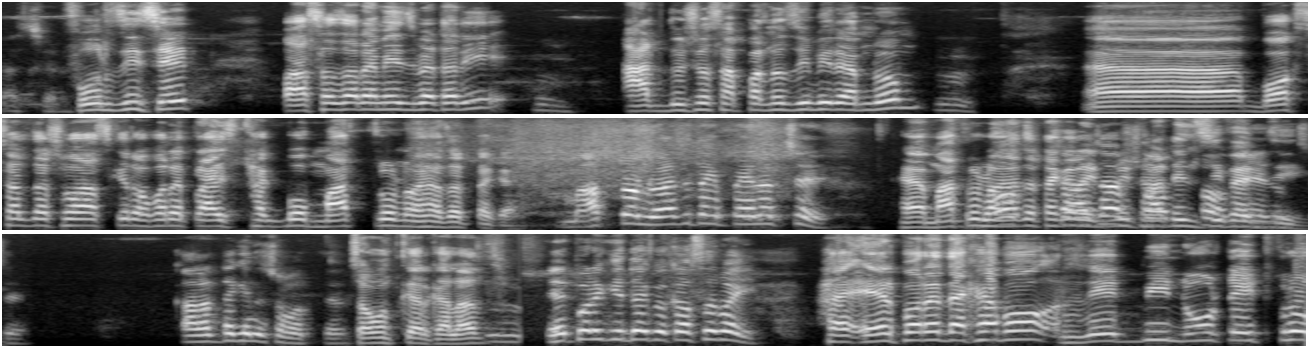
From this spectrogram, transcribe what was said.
আচ্ছা। ফোর জি সেট পাঁচ হাজার এমএইচ ব্যাটারি দুশো ছাপ্পান্ন জিবি র্যাম রোম হুম। বক্স চার্জার সহ আজকের অফারে প্রাইস থাকব মাত্র নয় হাজার টাকা। মাত্র নয় হাজার টাকা পেয়ে যাচ্ছে? হ্যাঁ মাত্র নয় হাজার টাকা Redmi thirteen C five G কালারটা কিন্তু চমৎকার। চমৎকার কালার এরপরে কি দেখব কাসর ভাই? হ্যাঁ এরপরে দেখাবো Redmi note eight pro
